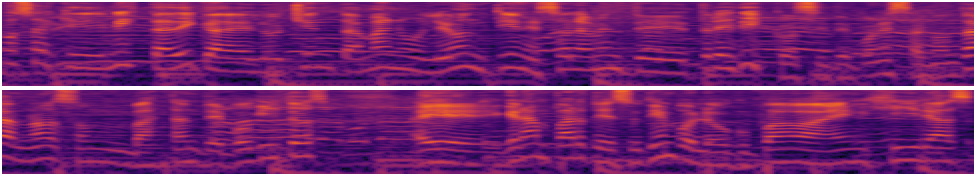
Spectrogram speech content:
vos sabés que en esta década del 80 Manu León tiene solamente tres discos, si te pones a contar, ¿no? Son bastante poquitos. Eh, gran parte de su tiempo lo ocupaba en giras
